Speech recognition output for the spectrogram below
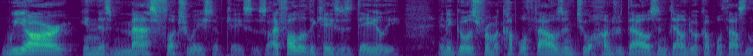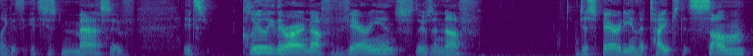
we are in this mass fluctuation of cases. I follow the cases daily, and it goes from a couple thousand to a hundred thousand down to a couple thousand. Like it's it's just massive. It's clearly there are enough variants, there's enough disparity in the types that some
